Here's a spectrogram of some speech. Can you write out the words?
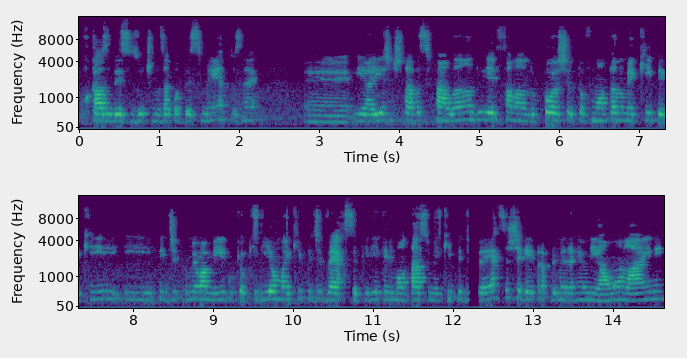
por causa desses últimos acontecimentos, né? É, E aí a gente estava se falando e ele falando, poxa, eu estou montando uma equipe aqui e pedi para o meu amigo que eu queria uma equipe diversa, eu queria que ele montasse uma equipe diversa. Cheguei para a primeira reunião online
